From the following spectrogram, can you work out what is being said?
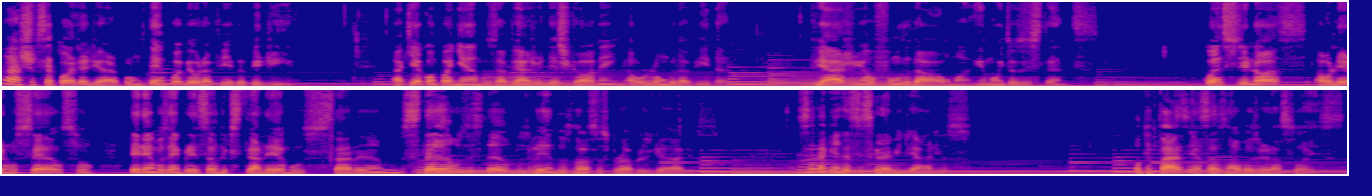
Acho que você pode adiar por um tempo a biografia que eu pedi. Aqui acompanhamos a viagem deste homem ao longo da vida. Viagem ao fundo da alma, em muitos instantes. Quantos de nós, ao lermos Celso, teremos a impressão de que estaremos, estaremos, estamos, estamos lendo os nossos próprios diários? Será que ainda se escrevem diários? O que fazem essas novas gerações?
